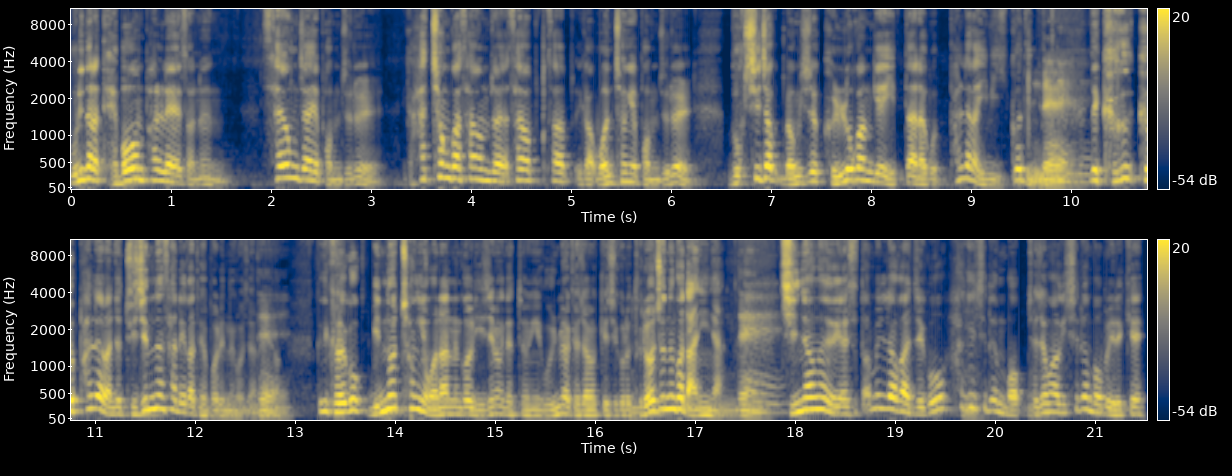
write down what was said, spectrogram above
우리나라 대법원 판례에서는 사용자의 범주를 그러니까 하청과 사업자 사업 사업 그러니까 원청의 범주를 묵시적 명시적 근로관계에 있다라고 판례가 이미 있거든요. 네. 근데 그그 판례를 완전 뒤집는 사례가 돼버리는 거잖아요. 네. 근데 결국 민노총이 원하는 걸 이재명 대통령이 울며 겨자먹기식으로 들어주는 것 아니냐. 네. 진영에 의해서 떠밀려 가지고 하기 싫은 법, 제정하기 싫은 법을 이렇게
